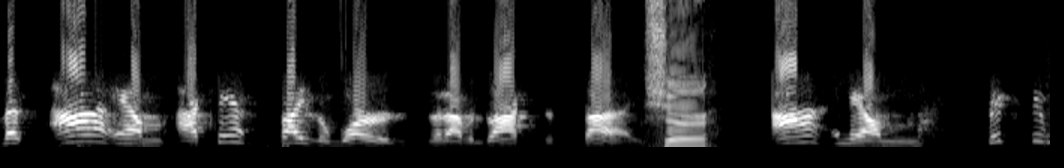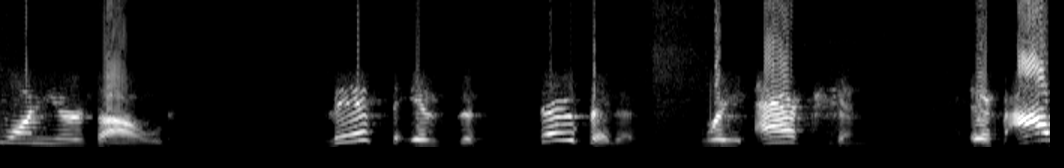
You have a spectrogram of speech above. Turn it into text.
but I am. I can't say the words that I would like to say. Sure. I am 61 years old. This is the stupidest reaction. If I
